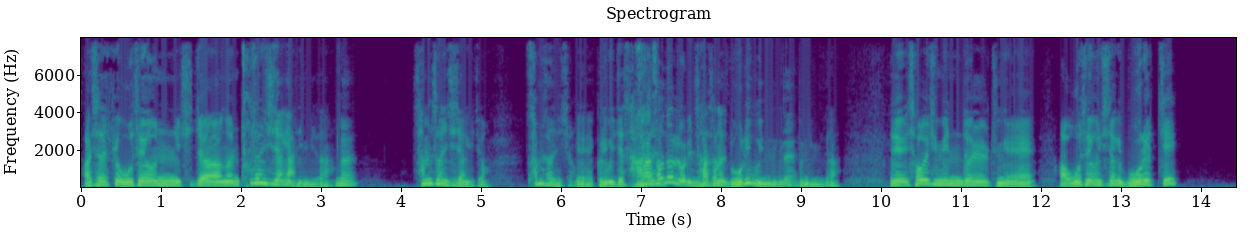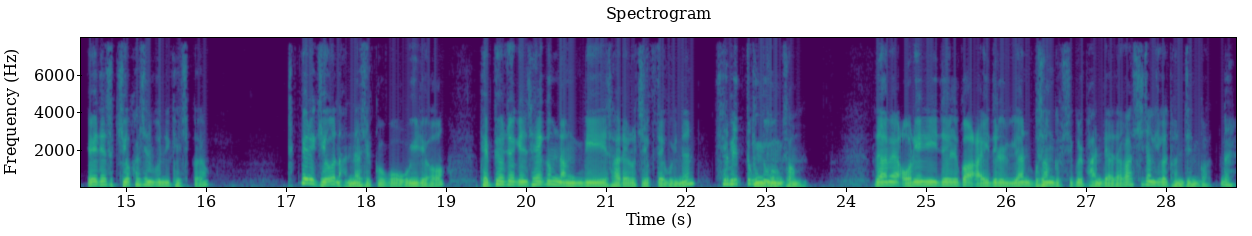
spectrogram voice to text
아시다시피 오세훈 시장은 초선 시장이 아닙니다. 네. 삼선 시장이죠. 삼선이죠. 예. 그리고 이제 사선, 을 노립니다. 사선을 노리고 있는 네. 분입니다. 근데 서울 시민들 중에 아, 오세훈 시장이 뭘 했지? 에 대해서 기억하시는 분이 계실까요? 특별히 기억은 안 나실 거고 오히려 대표적인 세금 낭비 사례로 지적되고 있는 세빛둥둥섬. 그다음에 어린이들과 아이들을 위한 무상급식을 반대하다가 시장직을 던진 것. 네.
